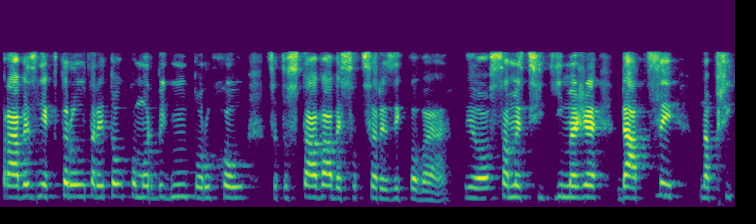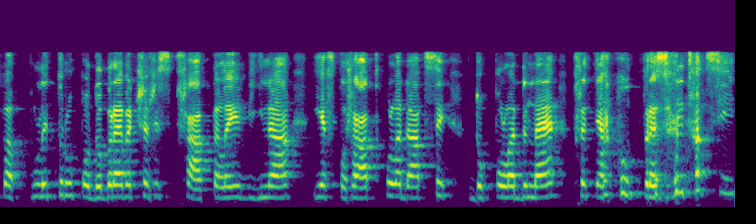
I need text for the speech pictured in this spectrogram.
právě s některou tady tou komorbidní poruchou se to stává vysoce rizikové. Jo, sami cítíme, že dát si například půl litru po dobré večeři s přáteli vína je v pořádku, ale dát si dopoledne před nějakou prezentací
